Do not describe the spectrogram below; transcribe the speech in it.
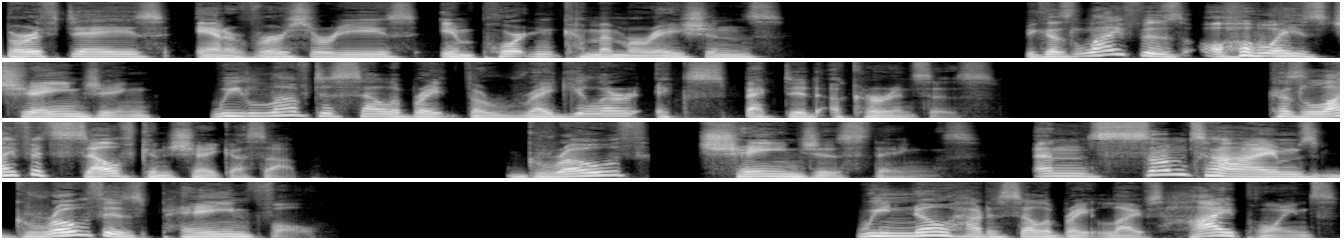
birthdays, anniversaries, important commemorations. Because life is always changing, we love to celebrate the regular, expected occurrences. Because life itself can shake us up. Growth changes things, and sometimes growth is painful. We know how to celebrate life's high points.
